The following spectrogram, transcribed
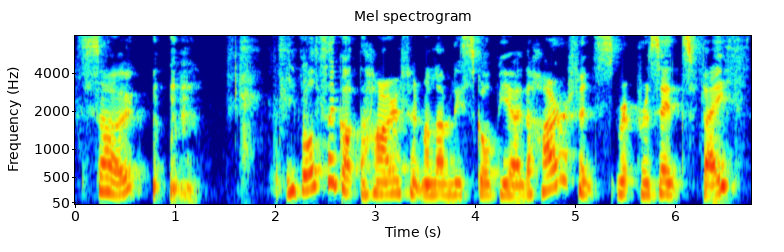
So You've also got the Hierophant, my lovely Scorpio. The Hierophant represents faith,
